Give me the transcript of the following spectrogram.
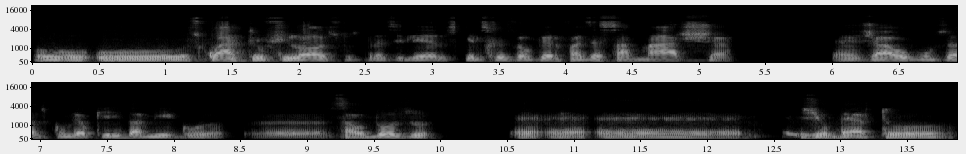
o, os quatro filósofos brasileiros que eles resolveram fazer essa marcha é, já há alguns anos com meu querido amigo uh, saudoso é, é, Gilberto.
